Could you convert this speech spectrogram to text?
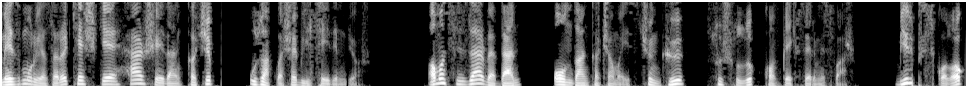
Mezmur yazarı keşke her şeyden kaçıp uzaklaşabilseydim diyor. Ama sizler ve ben ondan kaçamayız çünkü suçluluk komplekslerimiz var. Bir psikolog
